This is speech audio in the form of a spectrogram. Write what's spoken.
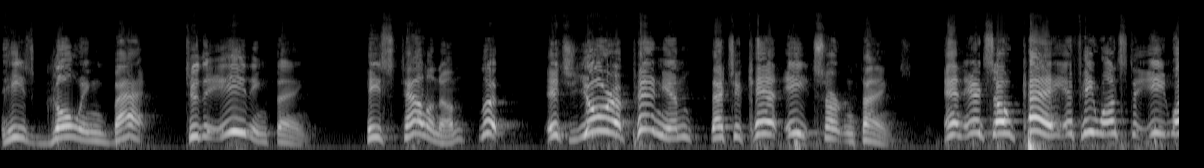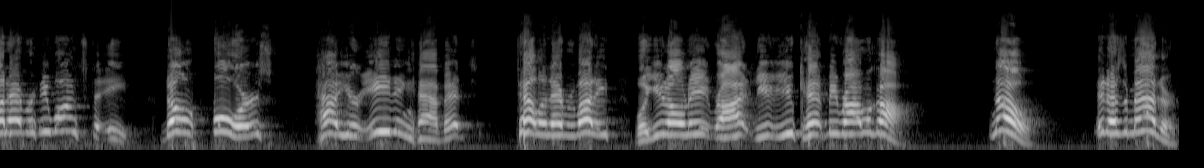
he's going back to the eating thing. He's telling them, look, it's your opinion that you can't eat certain things. And it's okay if he wants to eat whatever he wants to eat. Don't force how your eating habit, telling everybody well, you don't eat right. You, you can't be right with God. No, it doesn't matter.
